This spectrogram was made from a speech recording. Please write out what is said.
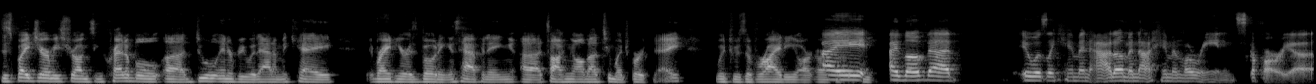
despite Jeremy Strong's incredible uh, dual interview with Adam McKay. Right here as voting is happening, uh, talking all about Too Much Birthday, which was a variety art. art- I I love that it was like him and Adam and not him and Lorene Scafaria.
